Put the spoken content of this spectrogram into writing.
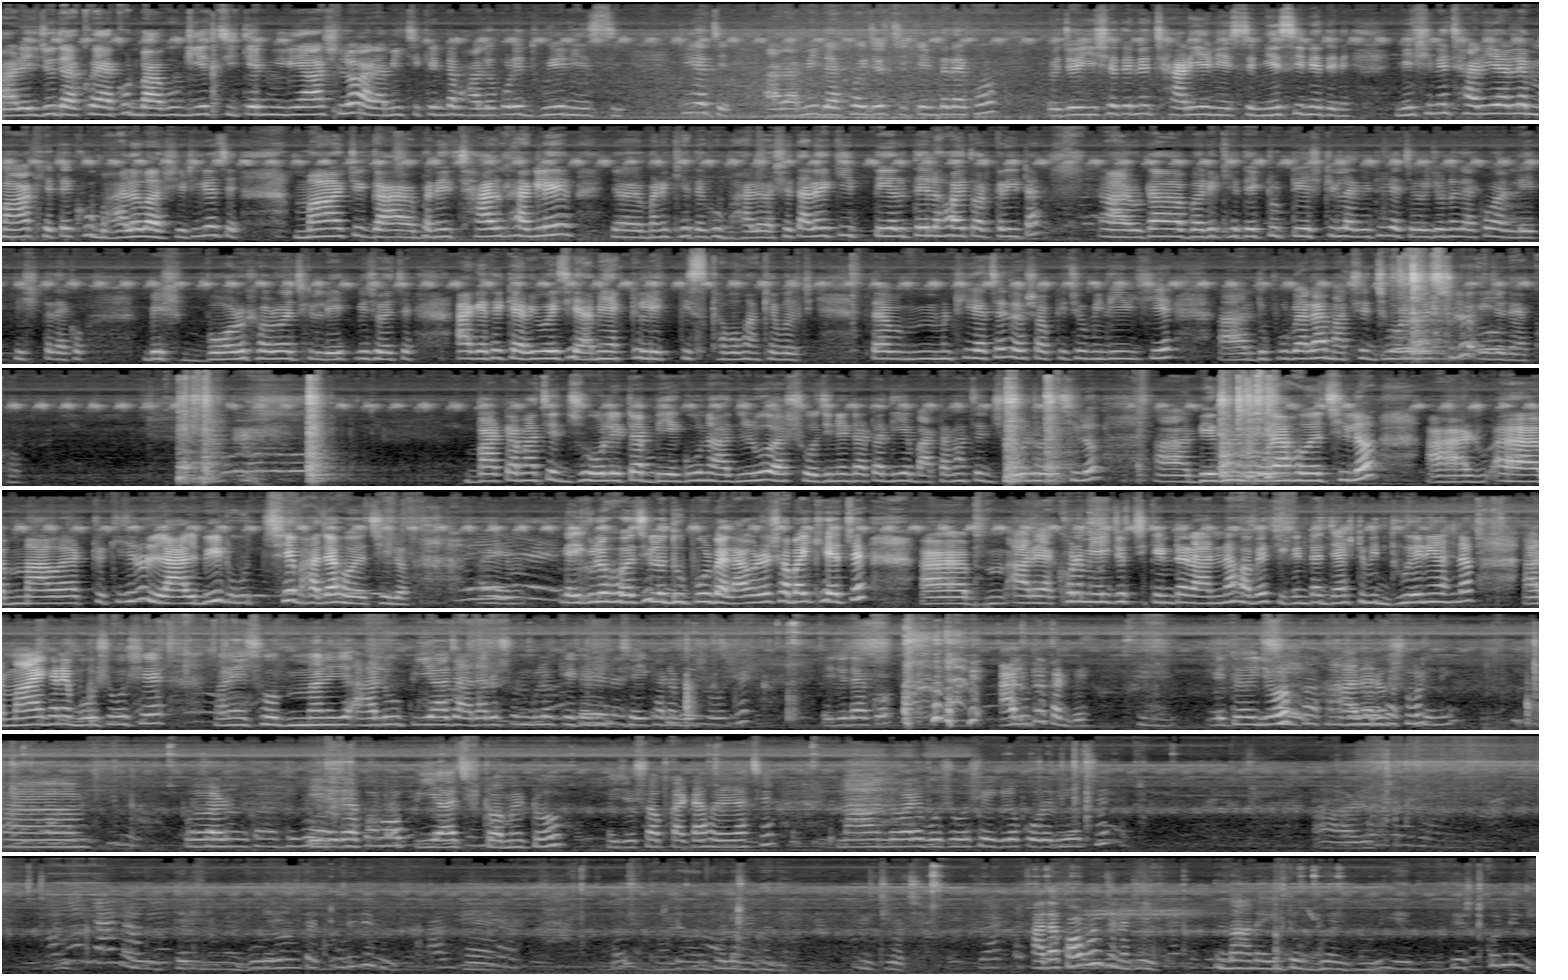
আর এই যে দেখো, এখন বাবু গিয়ে চিকেন নিয়ে আসলো। আর আমি চিকেনটা ভালো করে ধুয়ে নিয়ে এসেছি, ঠিক আছে? আর আমি দেখো, এই যে চিকেনটা দেখো ওই যে ইসে টেনে ছাড়িয়ে নিয়ে এসছে, মেশিনে টেনে মেশিনে ছাড়িয়ে আনলে মা খেতে খুব ভালোবাসে, ঠিক আছে? মা হচ্ছে গা মানে ছাল থাকলে মানে খেতে খুব ভালোবাসে। তাহলে কি তেল তেল হয় তরকারিটা? আর ওটা মানে খেতে একটু টেস্টি লাগে, ঠিক আছে? ওই জন্য দেখো, আর লেগ পিসটা দেখো, বেশ বড় সড়ো আজকে লেগ পিস হয়েছে। আগে থেকে আমি বলছি, আমি একটা লেগ পিস খাব, মাকে বলছি। তা ঠিক আছে, তো সব কিছু মিলিয়ে মিশিয়ে আর দুপুরবেলা মাছের ঝোল হয়েছিল, এই যে দেখো। বাটা মাছের ঝোল, এটা বেগুন, আলু আর সজনে ডাঁটা দিয়ে বাটা মাছের ঝোল হয়েছিল আর বেগুন পোড়া হয়েছিল আর একটা কি ছিল লাল বিট উচ্ছে ভাজা হয়েছিল। এইগুলো হয়েছিল দুপুরবেলা, ওরা সবাই খেয়েছে। আর আর এখন আমি এই যে চিকেনটা রান্না হবে, চিকেনটা জাস্ট আমি ধুয়ে নিয়ে আসলাম। আর মা এখানে বসে বসে মানে সব মানে আলু, পেঁয়াজ, আদা, রসুনগুলো কেটে দিচ্ছে এইখানে বসে বসে। এই যে দেখো, আলুটা কাটবে। এটা এই যে আদা রসুন। আর এই যে দেখো পেঁয়াজ টমেটো এই যে সব কাটা হয়ে গেছে। মা অন্ধকারে বসে বসে এগুলো করে দিয়েছে। আর বুড়ো লঙ্কা একটু দিবি হ্যাঁ। অল্প লঙ্কা দিবি ঠিক আছে। আদা কম হয়েছে নাকি? না না এই তো পেস্ট করে নিবি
